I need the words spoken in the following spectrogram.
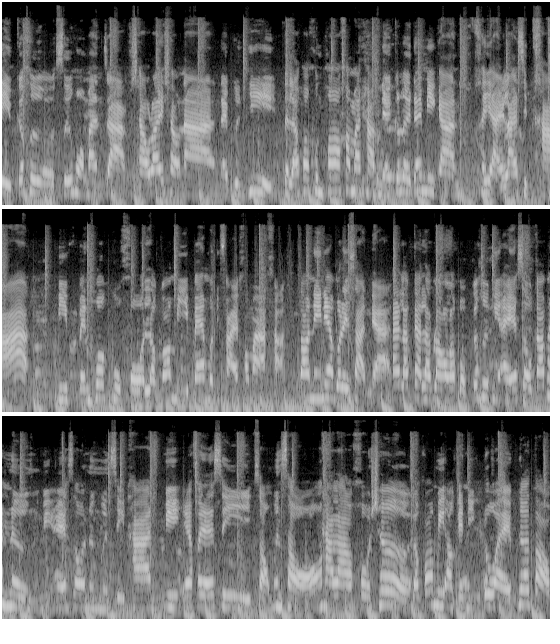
ดิบก็คือซื้อหัวมันจากชาวไร่ชาวนาในพื้นที่ แต่แล้วพอคุณพ่อเข้ามาทำเนี่ยก็เลยได้มีการขยายลายสินค้า มีเป็นพวกกลูโคนแล้วก็มีแป้งโมดิฟายเข้ามาค่ะ ตอนนี้เนี่ยบริษัทเนี่ยได้รับการรับรองระบบก็คือมี ISO 9001 มี ISO 14000 มี FSC 22000 Halal Kosher แล้วก็มีออร์แกนิกด้วย เพื่อตอบ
